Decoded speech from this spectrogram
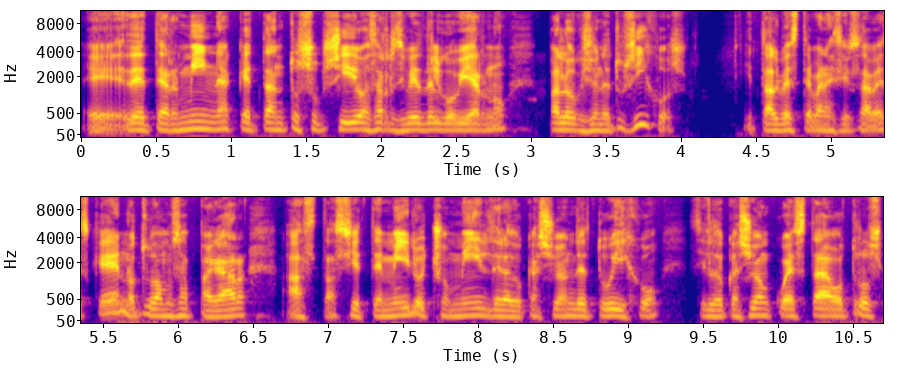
eh, determina qué tanto subsidio vas a recibir del gobierno para la educación de tus hijos y tal vez te van a decir, ¿sabes qué? Nosotros vamos a pagar hasta 7 mil, 8 mil de la educación de tu hijo. Si la educación cuesta otros,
